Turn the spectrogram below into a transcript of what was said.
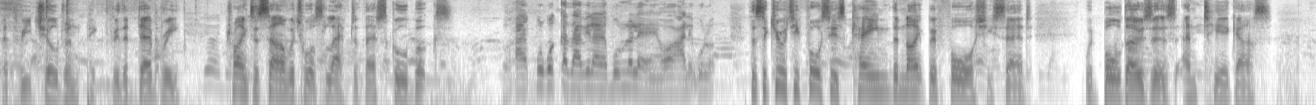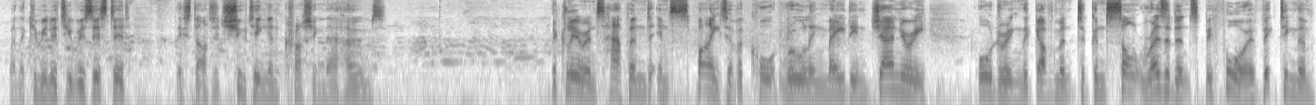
Her three children picked through the debris, trying to salvage what's left of their school books. The security forces came the night before, she said, with bulldozers and tear gas. When the community resisted, they started shooting and crushing their homes. The clearance happened in spite of a court ruling made in January ordering the government to consult residents before evicting them.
